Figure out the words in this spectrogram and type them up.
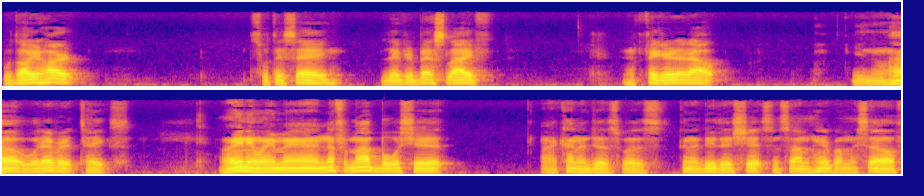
with all your heart. That's what they say. Live your best life and figure it out. You know how whatever it takes. Well, anyway, man, enough of my bullshit. I kind of just was gonna do this shit since I'm here by myself.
